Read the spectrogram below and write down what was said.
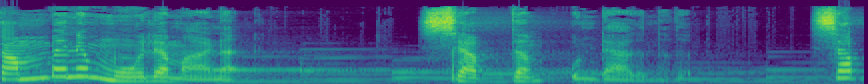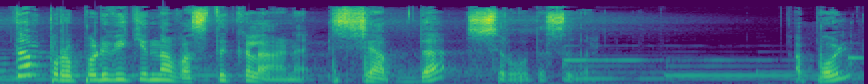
കമ്പനം മൂലമാണ് ശബ്ദം ഉണ്ടാകുന്നത്. ശബ്ദം പുറപ്പെടുവിക്കുന്ന വസ്തുക്കളാണ് ശബ്ദ സ്രോതസ്സുകൾ. അപ്പോൾ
